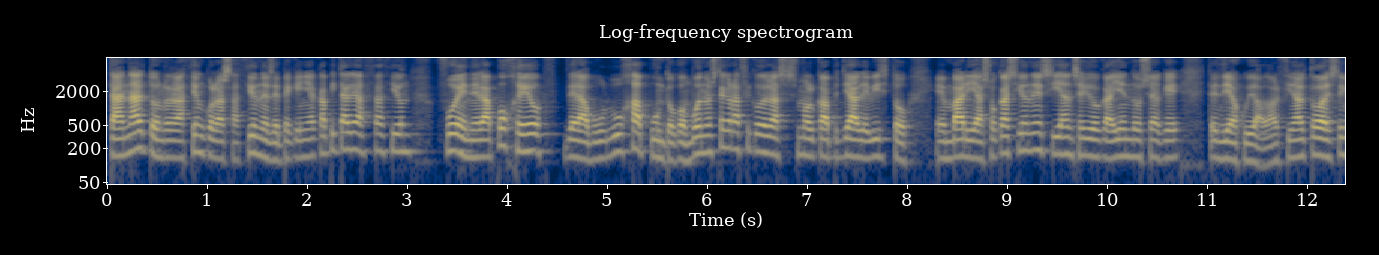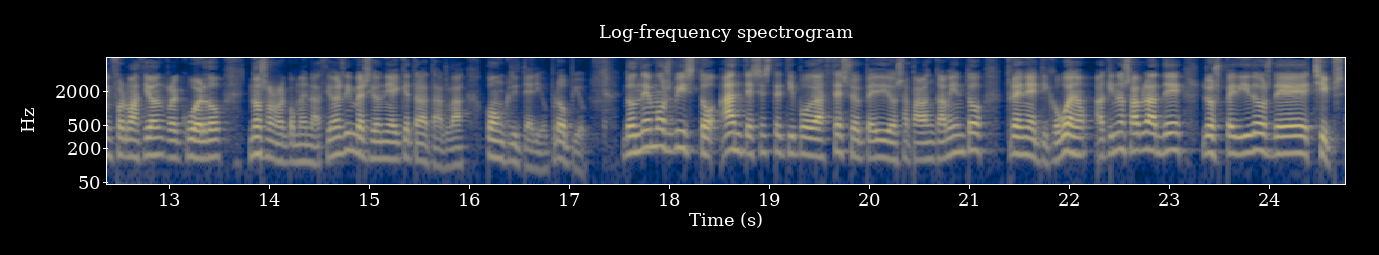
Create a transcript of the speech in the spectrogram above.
tan alto en relación con las acciones de pequeña capitalización fue en el apogeo de la burbuja.com. Bueno, este gráfico de las small caps ya lo he visto en varias ocasiones y han seguido cayendo, o sea que tendría cuidado. Al final toda esta información, recuerdo, no son recomendaciones de inversión y hay que tratarla con criterio propio. Donde hemos visto antes este tipo de acceso de pedidos apalancamiento frenético. Bueno, aquí nos habla de los pedidos de chips.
